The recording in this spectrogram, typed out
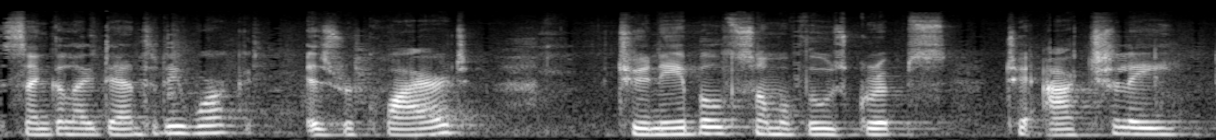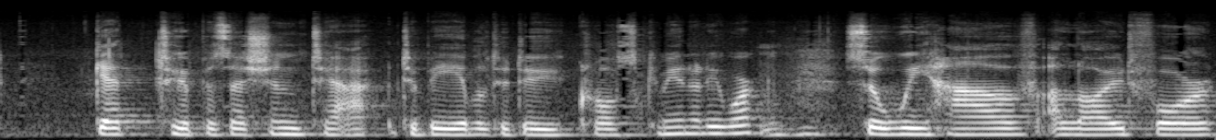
single identity work is required to enable some of those groups to actually get to a position to, to be able to do cross-community work. Mm -hmm. So we have allowed for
